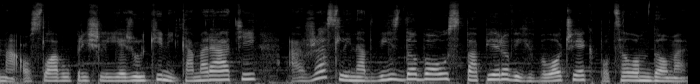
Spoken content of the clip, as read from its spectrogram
na oslavu prišli ježulkiny kamaráti a žasli nad výzdobou z papierových vločiek po celom dome.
